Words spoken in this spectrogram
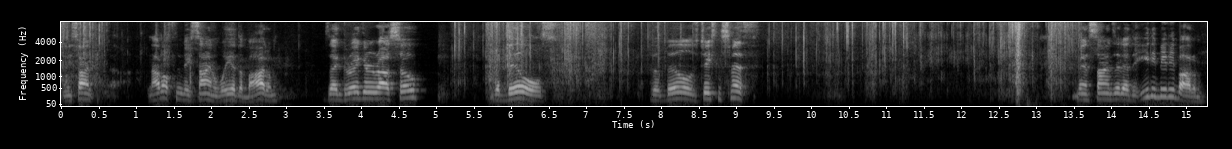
And he signed. Not often they sign way at the bottom. Is that Gregory Rousseau? The Bills. The Bills. Jason Smith. Man signs it at the itty bitty bottom.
